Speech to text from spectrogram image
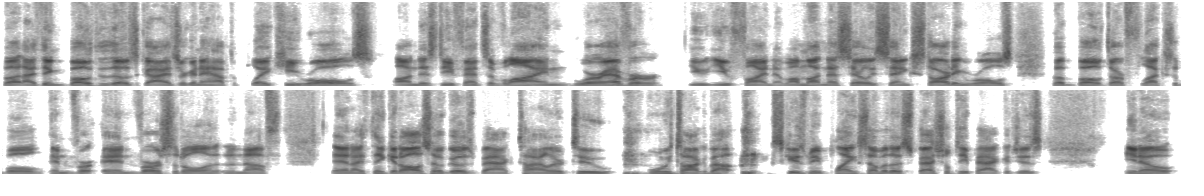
But i think both of those guys are going to have to play key roles on this defensive line wherever you you find them. I'm not necessarily saying starting roles but both are flexible and, ver- and versatile enough. And i think it also goes back tyler to when we talk about excuse me playing some of those specialty packages you know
